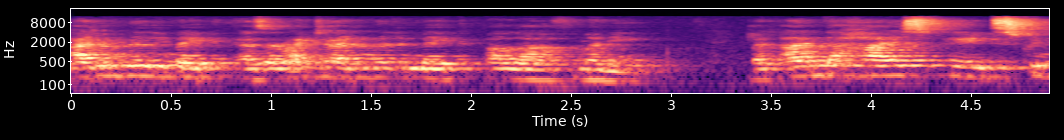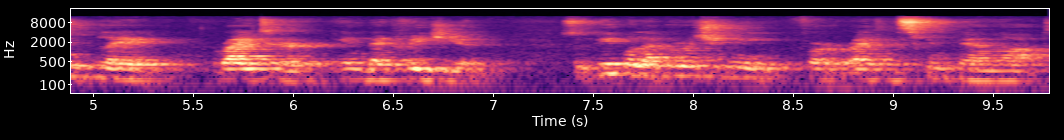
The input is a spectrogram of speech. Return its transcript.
I don't really make, as a writer, I don't really make a lot of money. But I'm the highest paid screenplay writer in that region. So people approach me for writing screenplay a lot.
